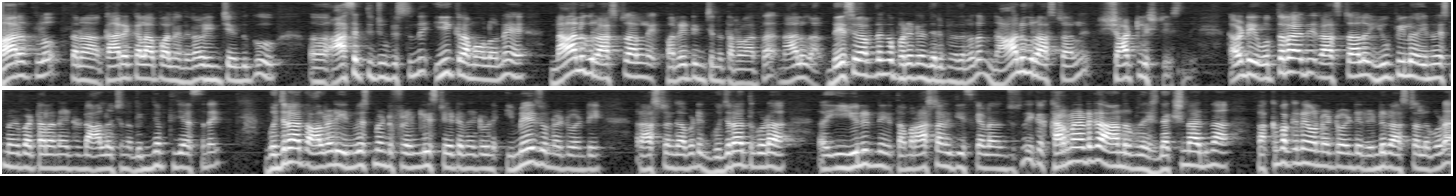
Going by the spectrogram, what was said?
భారత్లో తన కార్యకలాపాలను నిర్వహించేందుకు ఆసక్తి చూపిస్తుంది. ఈ క్రమంలోనే నాలుగు రాష్ట్రాలని పర్యటించిన తర్వాత నాలుగు దేశవ్యాప్తంగా పర్యటన జరిపిన తర్వాత నాలుగు రాష్ట్రాలని షార్ట్ లిస్ట్ చేసింది. కాబట్టి ఉత్తరాది రాష్ట్రాలు యూపీలో ఇన్వెస్ట్మెంట్ పెట్టాలనేటువంటి ఆలోచన విజ్ఞప్తి చేస్తున్నాయి. Gujarat already investment friendly state అనేటువంటి ఇమేజ్ ఉన్నటువంటి రాష్ట్రం కాబట్టి గుజరాత్ కూడా ఈ యూనిట్ని తమ రాష్ట్రానికి తీసుకెళ్ళాలని చూస్తుంది. ఇక కర్ణాటక ఆంధ్రప్రదేశ్ దక్షిణాదిన పక్కపక్కనే ఉన్నటువంటి రెండు రాష్ట్రాలు కూడా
